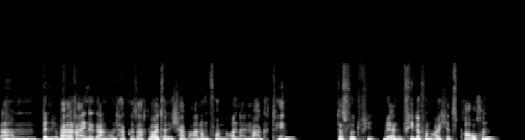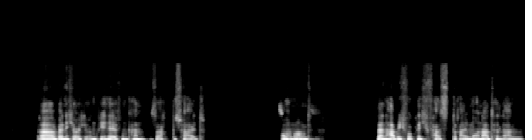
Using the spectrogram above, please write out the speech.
Ähm, bin überall reingegangen und habe gesagt, Leute, ich habe Ahnung von Online-Marketing. Das wird viel, werden viele von euch jetzt brauchen. Äh, wenn ich euch irgendwie helfen kann, sagt Bescheid. Super. Und dann habe ich wirklich fast drei Monate lang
